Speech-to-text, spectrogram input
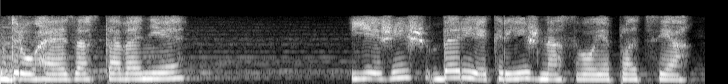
Druhé zastavenie Ježiš berie kríž na svoje plecia.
